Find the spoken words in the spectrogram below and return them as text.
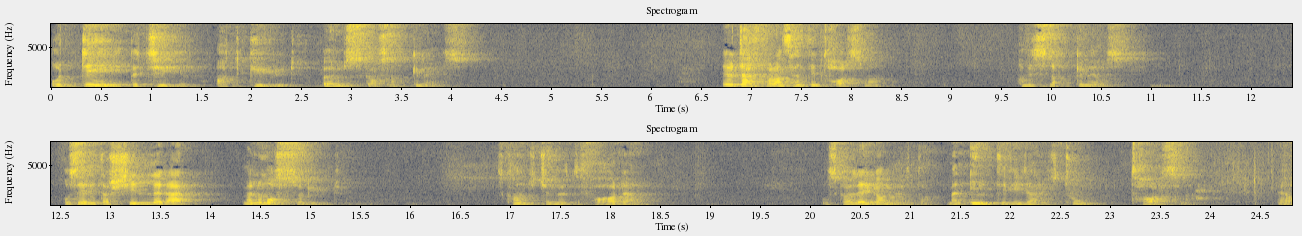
Og det betyr at Gud ønsker å snakke med oss. Det er jo derfor han sendte inn talsmann. Han vil snakke med oss. Og så er dette skillet der mellom oss og Gud. Så kan ikke møte Faderen og skal en gang møte ham. Men inntil videre to talsmenn. Ja.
